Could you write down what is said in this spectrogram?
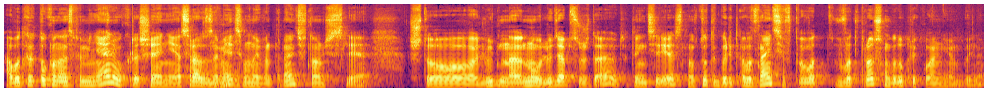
А вот как только у нас поменяли украшения, я сразу заметил, ну и в интернете в том числе, что люди, ну, люди обсуждают, это интересно. Кто-то говорит, а вот знаете, вот, вот в прошлом году прикольнее были,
